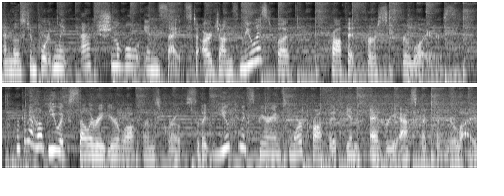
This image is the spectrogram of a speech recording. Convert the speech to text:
and most importantly, actionable insights to RJon's newest book, Profit First for Lawyers. We're going to help you accelerate your law firm's growth so that you can experience more profit in every aspect of your life.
